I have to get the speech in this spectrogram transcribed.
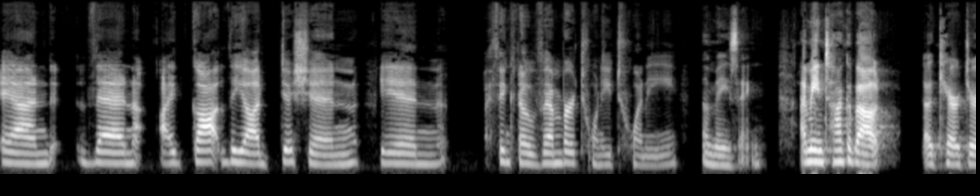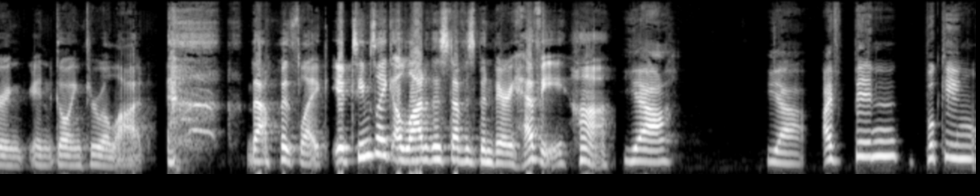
And then I got the audition in, I think, November 2020. Amazing. I mean, talk about a character in, in going through a lot. that was like, it seems like a lot of this stuff has been very heavy, huh? Yeah. Yeah. I've been booking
